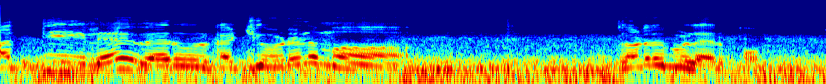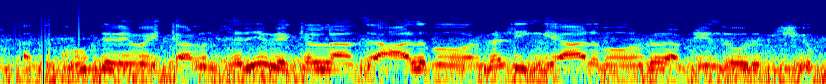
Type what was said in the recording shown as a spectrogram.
மத்தியில் வேற ஒரு கட்சியோட நம்ம தொடர்பில் இருப்போம். அது கூட்டணி வைத்தாலும் சரி வைக்கலாம். சரி, ஆளுபவர்கள் இங்கே ஆளுபவர்கள் அப்படின்ற ஒரு விஷயம்.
